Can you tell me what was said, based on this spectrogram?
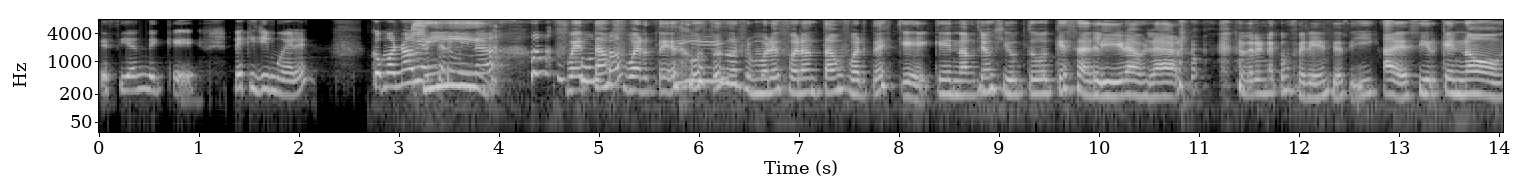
decían de que Becky G muere. Como no había terminado. Fue tan fuerte, justo esos rumores fueron tan fuertes que, que Nam Jong tuvo que salir a hablar, a dar una conferencia así, a decir que no,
